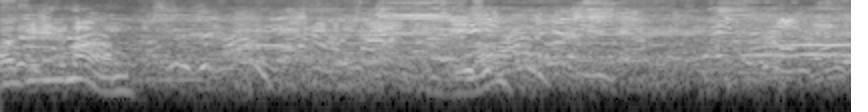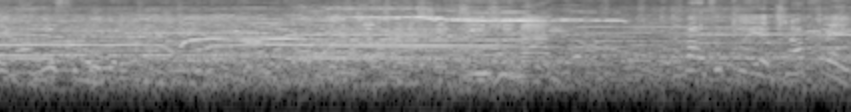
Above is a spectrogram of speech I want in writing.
Paige, I've just Oh, is it your mum? Your man. Come on, there's your man, listen. Here's your man. They're about to clear traffic.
